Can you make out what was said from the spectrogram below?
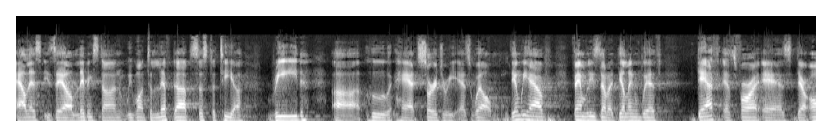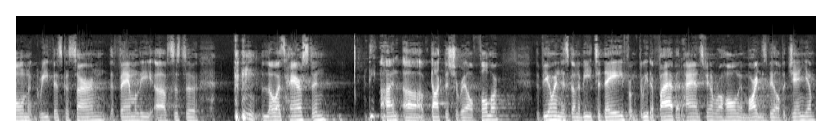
Alice Ezell Livingston. We want to lift up Sister Tia Reed, uh, who had surgery as well. Then we have families that are dealing with death as far as their own grief is concerned. The family of Sister Lois Hairston, the aunt of Dr. Sherelle Fuller, The viewing is going to be today from 3 to 5 at Hines Funeral Home in Martinsville, Virginia.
